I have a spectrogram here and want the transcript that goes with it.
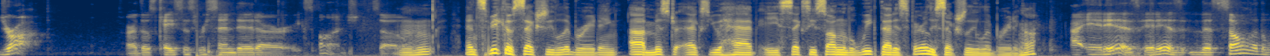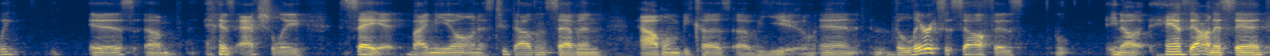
dropped or those cases rescinded or expunged. So hmm And speak of sexually liberating, uh, Mr. X, you have a sexy song of the week that is fairly sexually liberating, huh? I, it is. It is. The song of the week is um, is actually "Say It" by Ne-Yo on his 2007 album "Because of You," and the lyrics itself is, you know, hands down, it said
